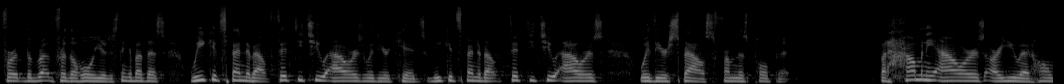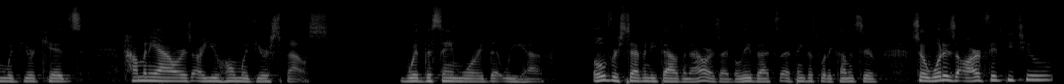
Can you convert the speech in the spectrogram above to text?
for the, for the whole year. Just think about this. We could spend about 52 hours with your kids. We could spend about 52 hours with your spouse from this pulpit. But how many hours are you at home with your kids? How many hours are you home with your spouse with the same word that we have? Over 70,000 hours, I believe. That's, I think that's what it comes to. So, what is our 52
